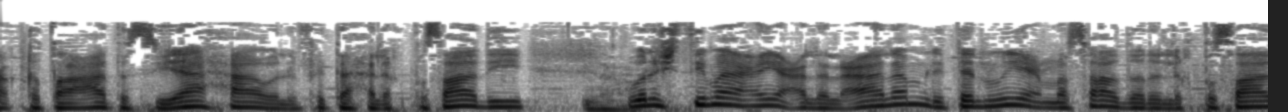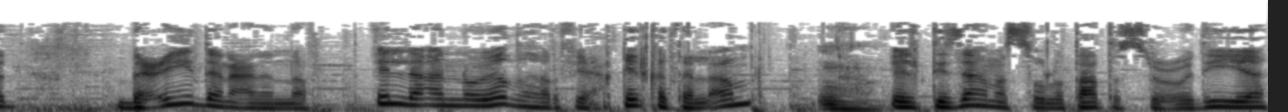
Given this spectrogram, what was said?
قطاعات السياحة والانفتاح الاقتصادي نعم. والاجتماعي على العالم لتنويع مصادر الاقتصاد بعيدا عن النفط إلا أنه يظهر في حقيقة الأمر نعم التزام السلطات السعودية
